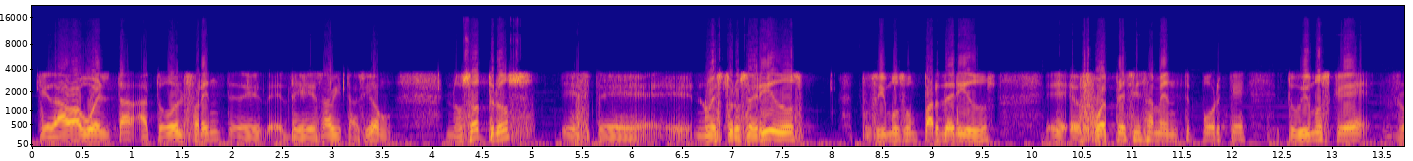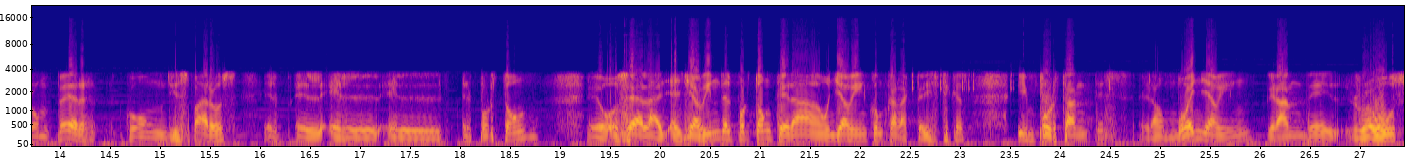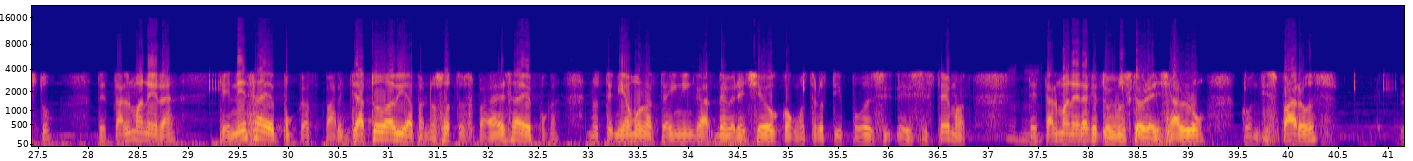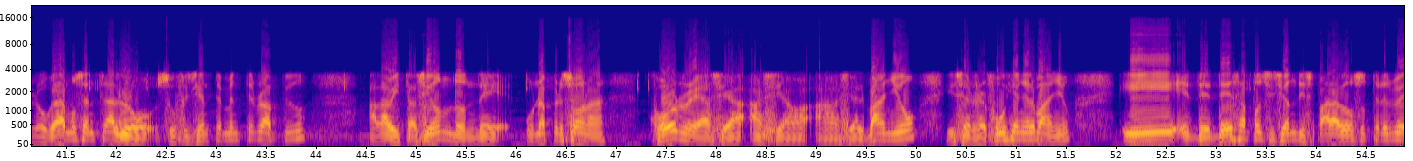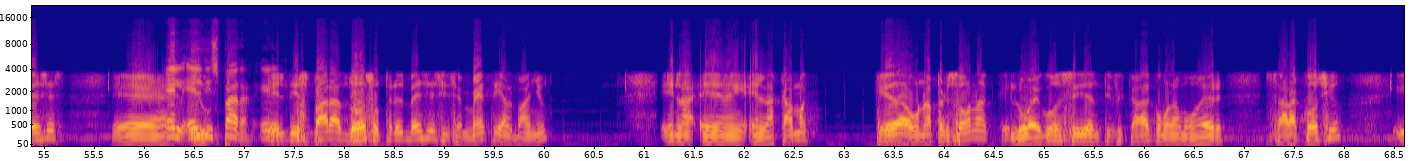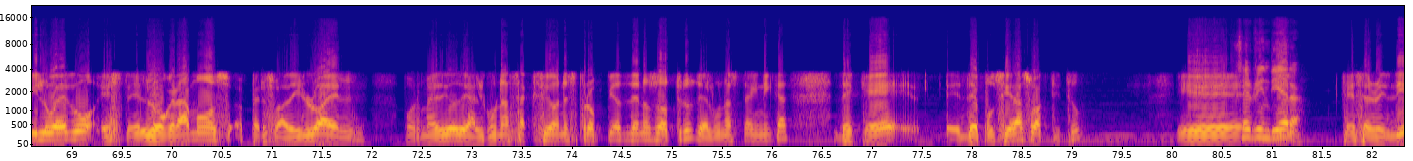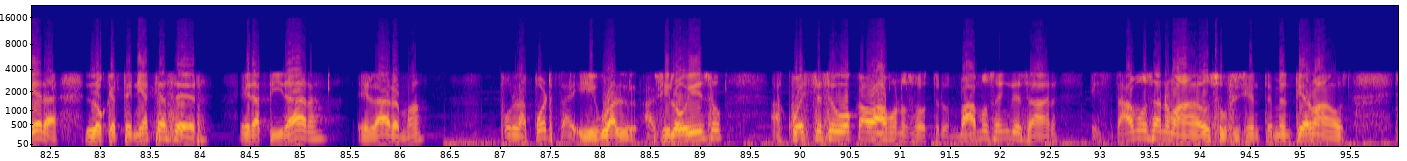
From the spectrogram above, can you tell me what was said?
que daba vuelta a todo el frente de, esa habitación. Nosotros, este, nuestros heridos, pusimos un par de heridos, eh, fue precisamente porque tuvimos que romper con disparos el, el, el, portón, eh, o sea, el llavín del portón, que era un llavín con características importantes, era un buen llavín, grande, robusto, de tal manera que en esa época, para, ya todavía para nosotros, para esa época, no teníamos la técnica de brecheo con otro tipo de, sistemas. De tal manera que tuvimos que brecharlo con disparos, logramos entrar lo suficientemente rápido a la habitación donde una persona corre hacia, hacia, hacia el baño y se refugia en el baño y desde esa posición dispara dos o tres veces eh, él, dispara. Él. dispara dos o tres veces y se mete al baño. En la, en, la cama queda una persona que luego es identificada como la mujer Sara Cosio y luego este, logramos persuadirlo a él por medio de algunas acciones propias de nosotros, de algunas técnicas, de que eh, depusiera su actitud. se rindiera. Que se rindiera. Lo que tenía que hacer era tirar el arma por la puerta. igual, así lo hizo. Acuéstese boca abajo, nosotros vamos a ingresar, estamos armados, suficientemente armados.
